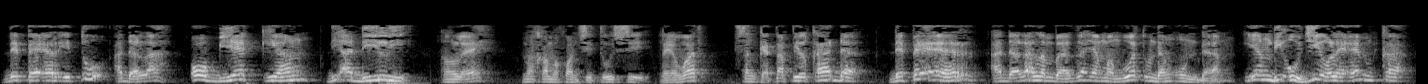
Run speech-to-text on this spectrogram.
DPR itu adalah objek yang diadili oleh Mahkamah Konstitusi lewat sengketa pilkada. DPR adalah lembaga yang membuat undang-undang yang diuji oleh MK.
